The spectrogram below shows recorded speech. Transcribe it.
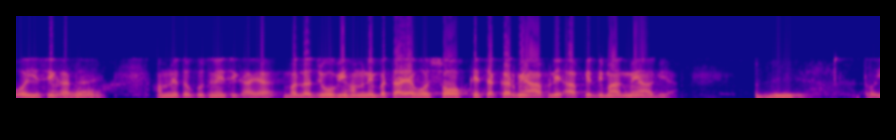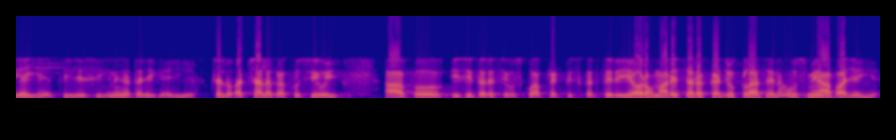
वही सिखाता है। हाँ। हमने तो कुछ नहीं सिखाया। मतलब जो भी हमने बताया वो शौक के चक्कर में आपने आपके दिमाग में आ गया। जी। तो यही है चीज़ें सीखने का तरीका यही है। चलो अच्छा लगा खुशी हुई। आप इसी तरह से उसको आप प्रैक्टिस करते रहिए और हमारे चरक का जो क्लास है ना उसमें आप आ जाइए।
